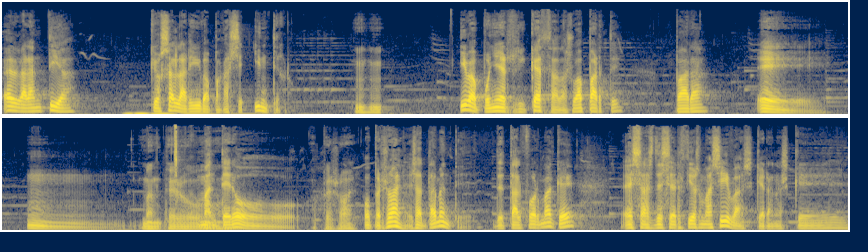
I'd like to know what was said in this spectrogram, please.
el garantía que o salario iba a pagarse íntegro. Uh -huh. Iba a poñer riqueza da súa parte para eh, mm, manter o, manter o, o persoal. O persoal, exactamente. De tal forma que esas desercións masivas, que eran as que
